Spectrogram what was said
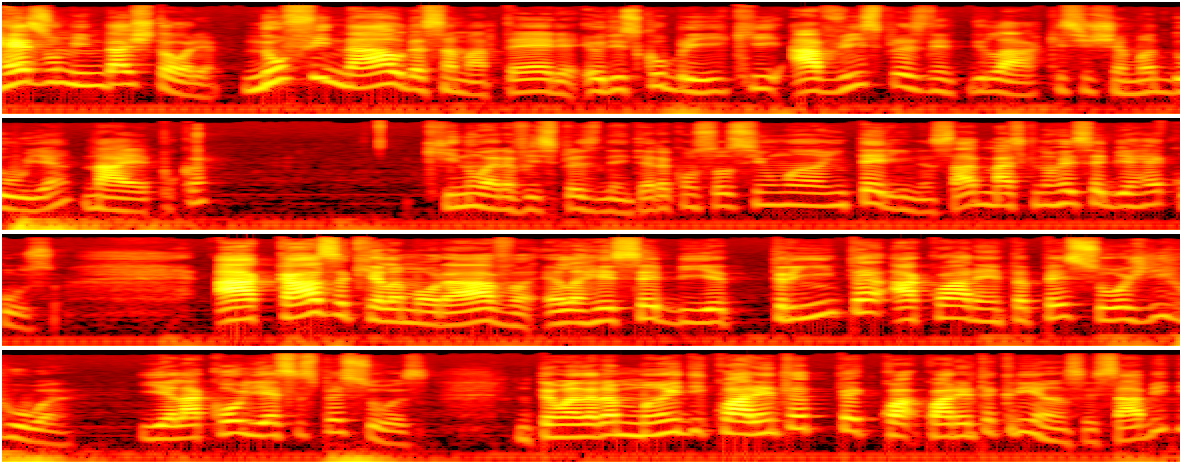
Resumindo da história, no final dessa matéria, eu descobri que a vice-presidente de lá, que se chama Duia, na época, que não era vice-presidente, era como se fosse uma interina, sabe? Mas que não recebia recurso. A casa que ela morava, ela recebia 30 a 40 pessoas de rua. E ela acolhia essas pessoas. Então ela era mãe de 40, 40 crianças, sabe?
